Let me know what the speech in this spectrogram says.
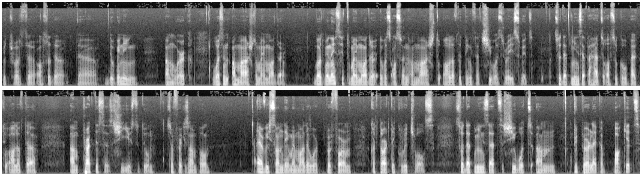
which was the also the the the winning um work, was an homage to my mother. But when I say to my mother, it was also an homage to all of the things that she was raised with. So that means that I had to also go back to all of the um practices she used to do. So for example, every Sunday my mother would perform cathartic rituals. So that means that she would um prepare like a bucket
